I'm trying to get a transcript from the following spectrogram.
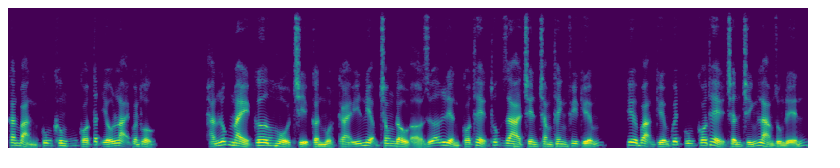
căn bản cũng không có tất yếu lại quen thuộc hắn lúc này cơ hồ chỉ cần một cái ý niệm trong đầu ở giữa liền có thể thúc ra trên trăm thanh phi kiếm, kia vạn kiếm quyết cũng có thể chân chính làm dùng đến,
